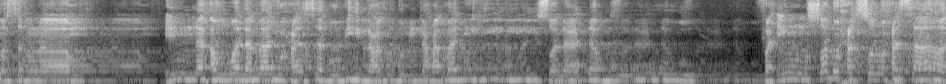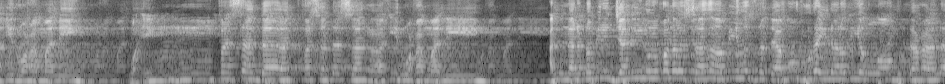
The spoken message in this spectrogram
وسلم إن أول ما يحاسب به العبد من عمله صلاته فإن صلحت صلح سائر عمله وإن فسدت فسد سائر عمله আল্লাহর নবীর জালিলুল কদর সাহাবী হযরত আবু হুরায়রা রাদিয়াল্লাহু তাআলা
